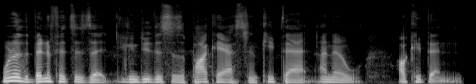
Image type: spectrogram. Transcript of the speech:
one of the benefits is that you can do this as a podcast and keep that. I know I'll keep that. in,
